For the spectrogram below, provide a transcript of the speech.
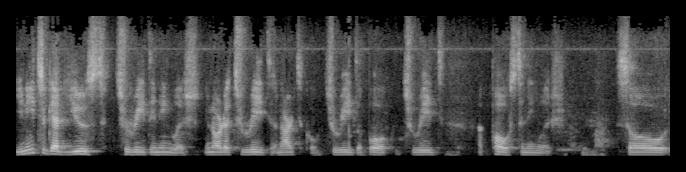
you need to get used to read in English in order to read an article, to read a book, to read a post in English. So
